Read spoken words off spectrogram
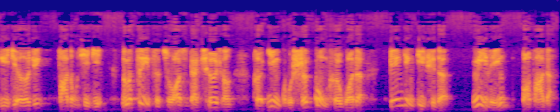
以及俄军发动袭击。那么这次主要是在车臣和印古什共和国的边境地区的密林爆发的，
